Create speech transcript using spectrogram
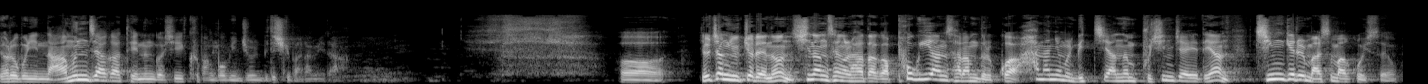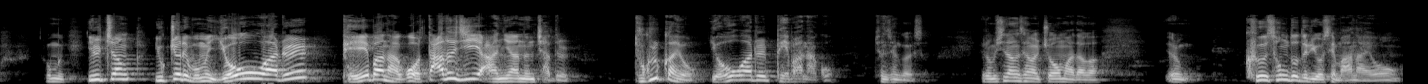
여러분이 남은 자가 되는 것이 그 방법인 줄 믿으시기 바랍니다. 어, 1장 6절에는 신앙생활 하다가 포기한 사람들과 하나님을 믿지 않는 불신자에 대한 징계를 말씀하고 있어요. 그러면 1장 6절에 보면 여호와를 배반하고 따르지 아니하는 자들 누굴까요? 여호와를 배반하고 전 생각했어요. 여러분 신앙생활 좀 하다가 여러분 그 성도들이 요새 많아요.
